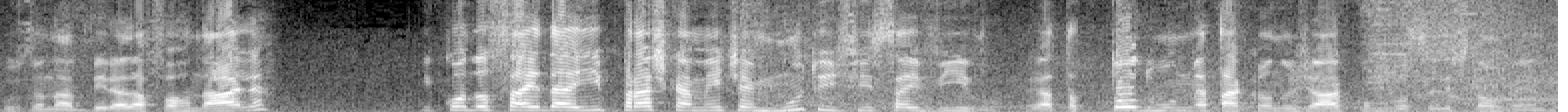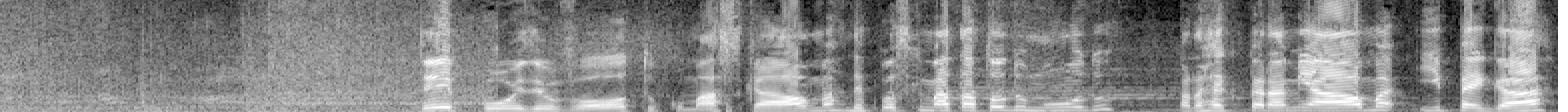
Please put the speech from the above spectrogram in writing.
Usando a beira da fornalha. E quando eu sair daí, praticamente é muito difícil sair vivo. Já tá todo mundo me atacando já, como vocês estão vendo. Depois eu volto com mais calma. Depois que matar todo mundo, para recuperar minha alma e pegar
